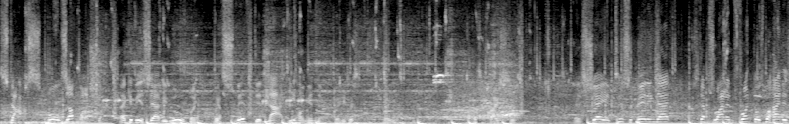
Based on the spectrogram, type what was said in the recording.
stops, pulls up. What a shot. That could be a savvy move, but, but Smith did not. He hung in there. But he just, oh, that's a nice just As Shai anticipating that, steps right in front, goes behind his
